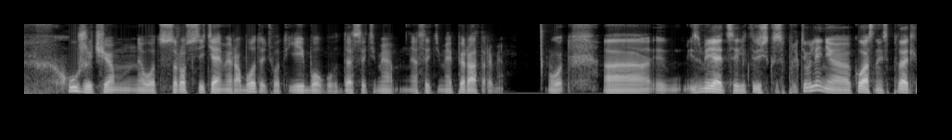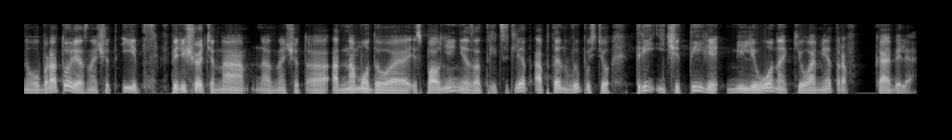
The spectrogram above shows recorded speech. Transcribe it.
хуже, чем вот с Россетями работать, вот ей-богу, да, с этими, с этими операторами. Вот. А, измеряется электрическое сопротивление, классная испытательная лаборатория, значит, и в пересчете на, значит, а, одномодовое исполнение за 30 лет Аптен выпустил 3,4 миллиона километров кабеля.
